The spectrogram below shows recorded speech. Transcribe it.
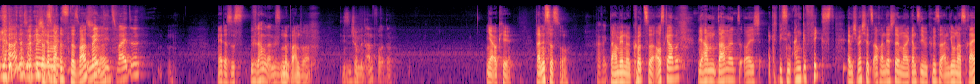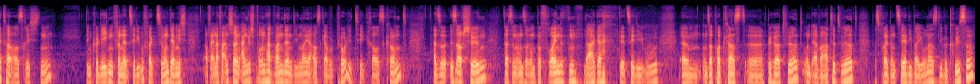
Ja, das ich. Das war's, das war's Moment, schon, die ne? zweite. Nee, das ist, Wie viel haben wir das ist nur beantwortet. Die sind schon mit Antworten. Ja, okay. Dann ist das so. Perfekt. Da haben wir eine kurze Ausgabe. Wir haben damit euch ein bisschen angefixt. Ähm, ich möchte jetzt auch an der Stelle mal ganz liebe Grüße an Jonas Reiter ausrichten, den Kollegen von der CDU-Fraktion, der mich auf einer Veranstaltung angesprochen hat, wann denn die neue Ausgabe Politik rauskommt. Also ist auch schön, dass in unserem befreundeten Lager der CDU ähm, unser Podcast äh, gehört wird und erwartet wird. Das freut uns sehr, lieber Jonas, liebe Grüße.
